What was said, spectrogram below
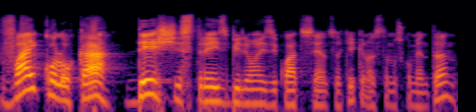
vai colocar destes 3 bilhões e 400 aqui que nós estamos comentando,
